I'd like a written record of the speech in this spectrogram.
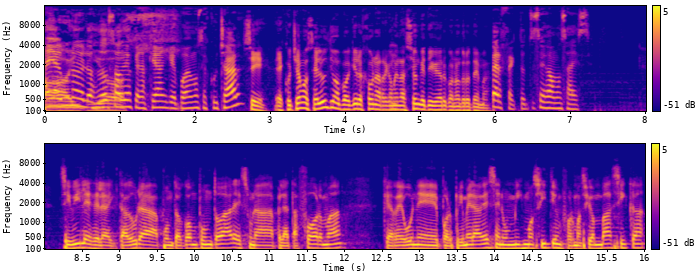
¿Hay alguno de los dos Dios. audios que nos quedan que podemos escuchar? Sí, escuchemos el último porque quiero dejar una recomendación que tiene que ver con otro tema. Perfecto, entonces vamos a ese. civilesdeladictadura.com.ar es una plataforma que reúne por primera vez en un mismo sitio información básica,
